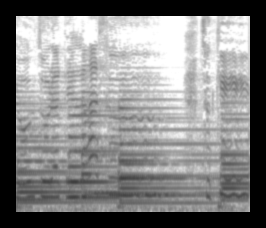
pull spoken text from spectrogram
夜空照らす月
